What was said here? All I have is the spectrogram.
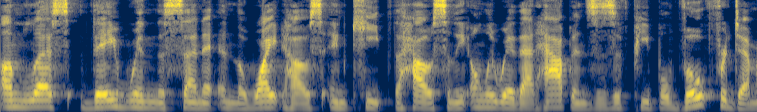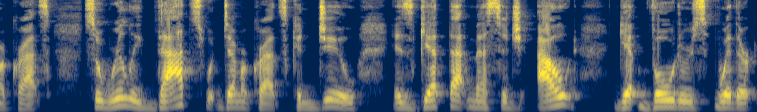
unless they win the Senate and the White House and keep the House. And the only way that happens is if people vote for Democrats. So really that's what Democrats can do is get that message out, get voters, whether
